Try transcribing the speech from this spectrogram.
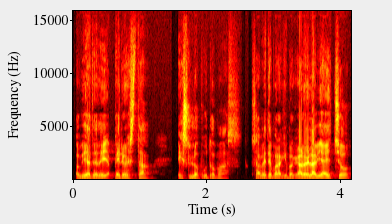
olvídate de ella, pero esta es lo puto más. O sea, vete por aquí, porque claro, él había hecho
